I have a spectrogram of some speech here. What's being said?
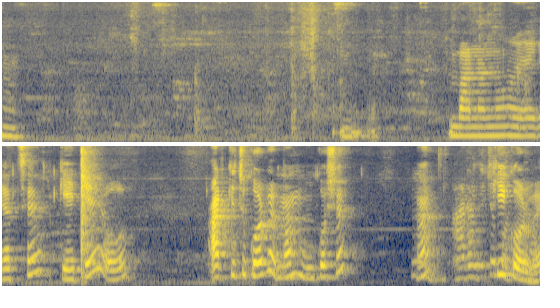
হুম। বানানো হয়ে গেছে কেটে ও। আর কিছু করবে মাম মুখোশে? হ্যাঁ? কি করবে?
